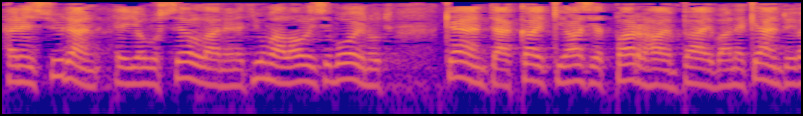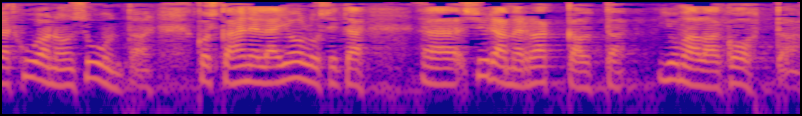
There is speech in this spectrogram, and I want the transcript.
hänen sydän ei ollut sellainen, että Jumala olisi voinut kääntää kaikki asiat parhain päivään. Ne kääntyivät huonoon suuntaan, koska hänellä ei ollut sitä sydämen rakkautta Jumalaa kohtaan.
